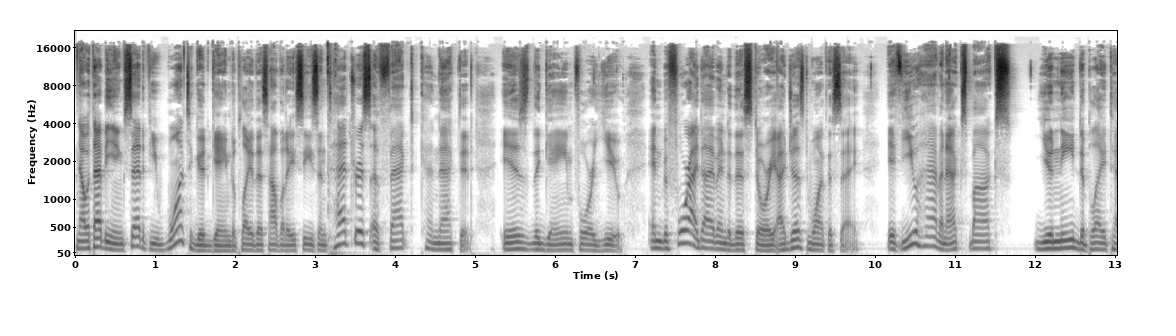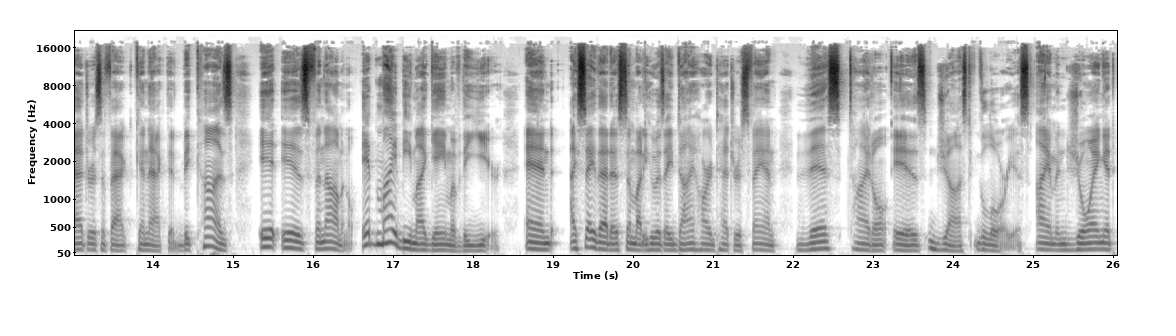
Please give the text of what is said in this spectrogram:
Now, with that being said, if you want a good game to play this holiday season, Tetris Effect Connected is the game for you. And before I dive into this story, I just want to say if you have an Xbox, you need to play Tetris Effect Connected because it is phenomenal. It might be my game of the year. And I say that as somebody who is a die-hard Tetris fan. This title is just glorious. I am enjoying it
